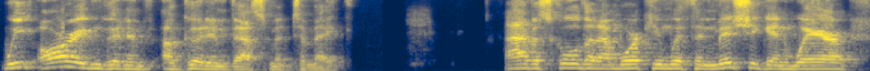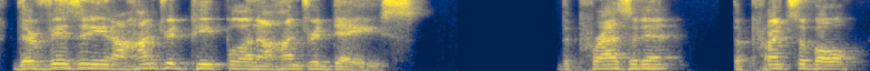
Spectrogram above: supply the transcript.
we are a good, a good investment to make. I have a school that I'm working with in Michigan where they're visiting 100 people in 100 days. The president, the principal,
